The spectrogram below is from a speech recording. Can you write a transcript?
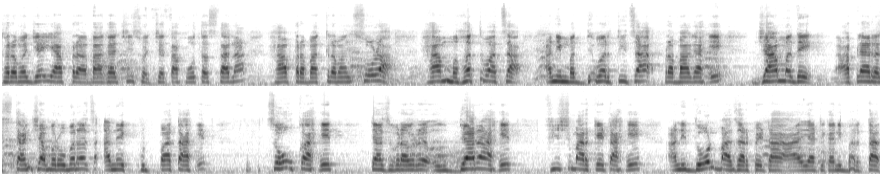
खरं म्हणजे या प्रभागाची स्वच्छता होत असताना हा प्रभाग क्रमांक सोळा हा महत्त्वाचा आणि मध्यवर्तीचा प्रभाग आहे ज्यामध्ये आपल्या रस्त्यांच्या बरोबरच अनेक फुटपाथ आहेत चौक आहेत त्याचबरोबर उद्यानं आहेत फिश मार्केट आहे आणि दोन बाजारपेठा या ठिकाणी भरतात.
